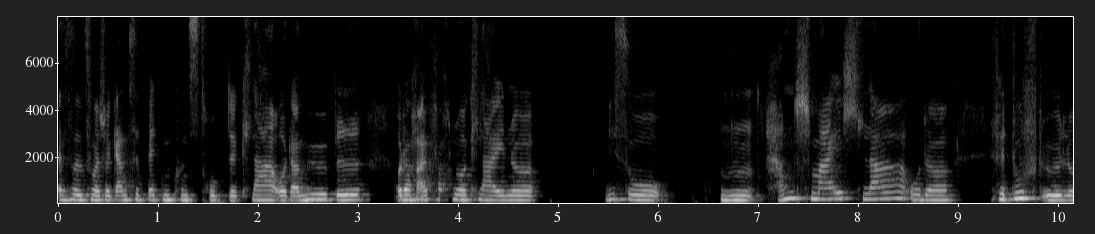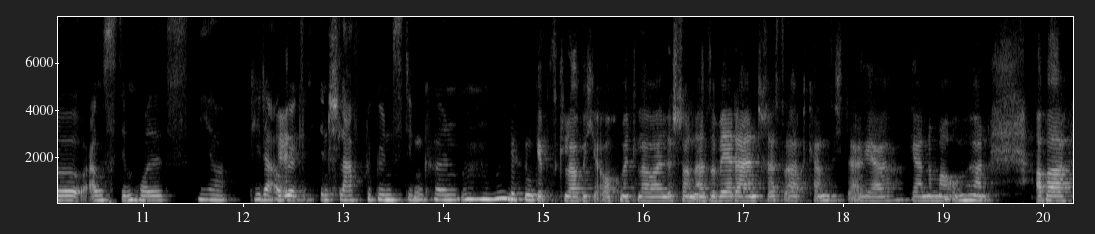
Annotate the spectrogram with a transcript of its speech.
also zum Beispiel ganze Bettenkonstrukte, klar, oder Möbel oder auch mhm. einfach nur kleine, wie so hm, Handschmeichler oder Verduftöle aus dem Holz, ja, die da auch okay. wirklich den Schlaf begünstigen können. Mhm. gibt es, glaube ich, auch mittlerweile schon. Also wer da Interesse hat, kann sich da ja gerne mal umhören. Aber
